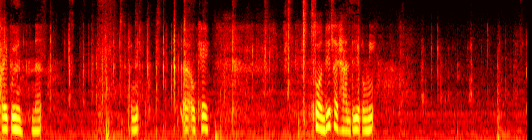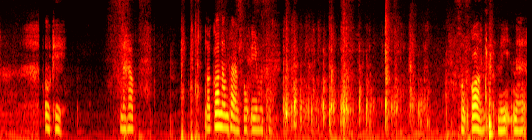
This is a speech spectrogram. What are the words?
ไกลปืนนะ อันนี้ อ่าโอเค ส่วนที่ใส่ฐานจะอยู่ตรงนี้ โอเค นะครับ แล้วก็นำฐานตรง A มาใส่ สองก้อนแบบนี้นะฮะ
